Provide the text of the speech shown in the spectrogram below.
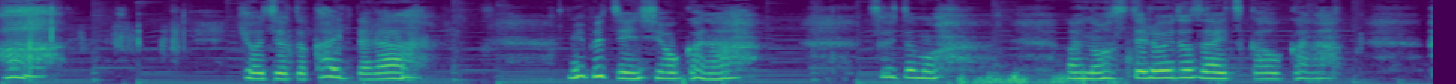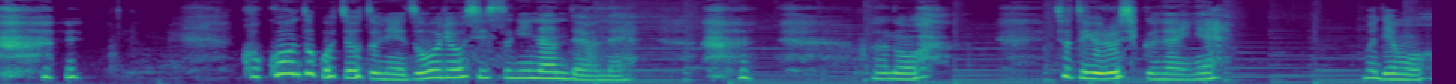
はあ、今日ちょっと帰ったら、ミプチンしようかな。それとも、あの、ステロイド剤使おうかな。ここんとこちょっとね、増量しすぎなんだよね。あの、ちょっとよろしくないね。まあ、でも、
